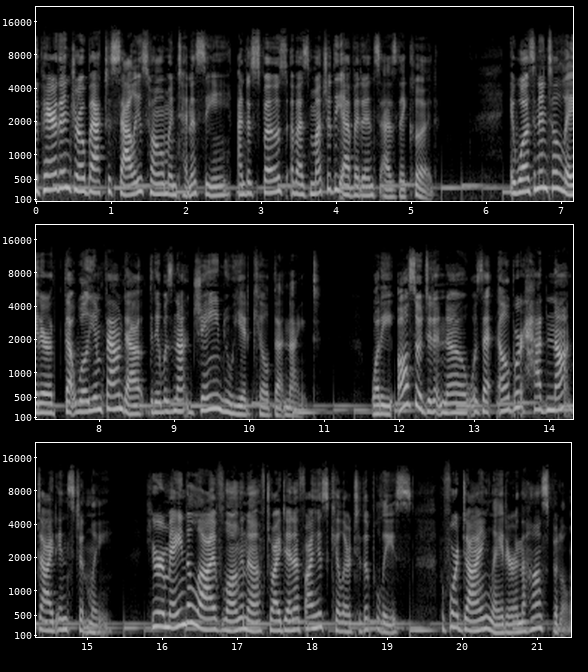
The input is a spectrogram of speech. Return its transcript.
The pair then drove back to Sally's home in Tennessee and disposed of as much of the evidence as they could. It wasn't until later that William found out that it was not Jane who he had killed that night. What he also didn't know was that Elbert had not died instantly. He remained alive long enough to identify his killer to the police before dying later in the hospital.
